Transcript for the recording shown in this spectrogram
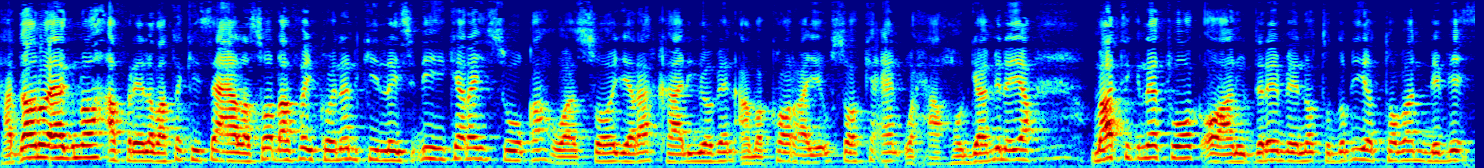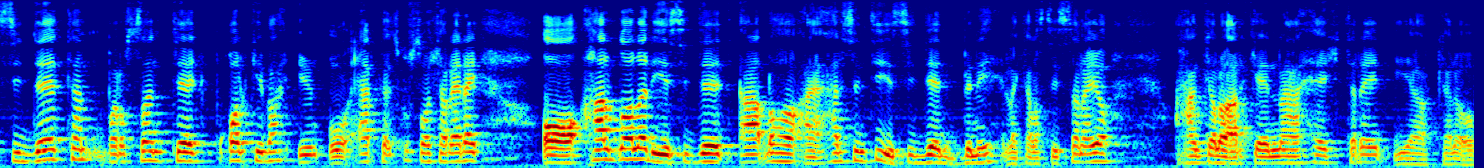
haddaanu eegno afar iyo labaatankii saaca la soo dhaafay koynankii laysdhihi karay suuqa waa soo yara qaaliyoobeen ama koor ayay u soo kaceen waxaa hogaaminaya matic network oo aanu dareemeyno toddobiyo toban dhibic sideetan percentage boqolkiiba inuu ceerka isku soo shareeray oo hal dollar iyo sideed adhaho hal centi iyo sideed beni lakala siisanayo. Waxaan kaloo arkeynaa htrade iyo kale oo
